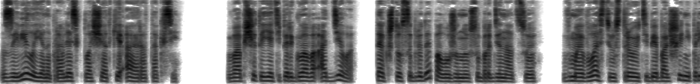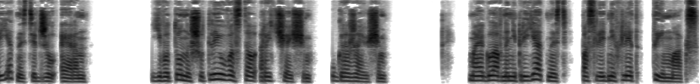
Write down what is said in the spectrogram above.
Заявила я, направляясь к площадке аэротакси. Вообще-то я теперь глава отдела, так что соблюдай положенную субординацию. В моей власти устрою тебе большие неприятности, Джилл Эрон. Его тон из шутливого стал рычащим, угрожающим. «Моя главная неприятность последних лет — ты, Макс»,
